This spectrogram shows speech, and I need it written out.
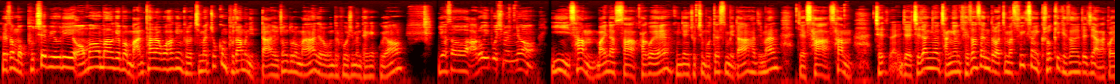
그래서 뭐 부채 비율이 어마어마하게 뭐 많다라고 하긴 그렇지만 조금 부담은 있다. 이 정도로만 여러분들 보시면 되겠고요. 이어서 ROE 보시면요. 2, 3, 마이너스 4 과거에 굉장히 좋지 못했습니다. 하지만 이제 4, 3 제, 이제 재작년 작년 개선세는 들어왔지만 수익성이 그렇게 개선이 되지 않았거든요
